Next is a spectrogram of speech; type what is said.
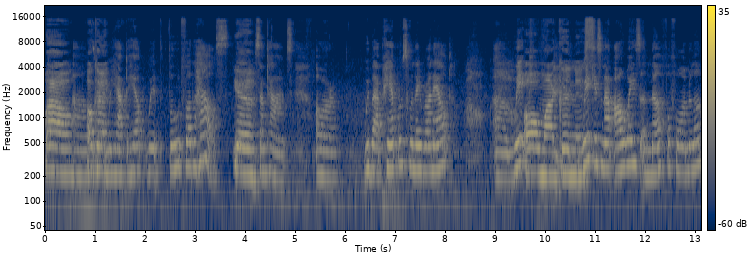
Wow. Um, okay. We have to help with food for the house Yeah. sometimes. or we buy Pampers when they run out. Uh, WIC. Oh my goodness. WIC is not always enough for formula.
